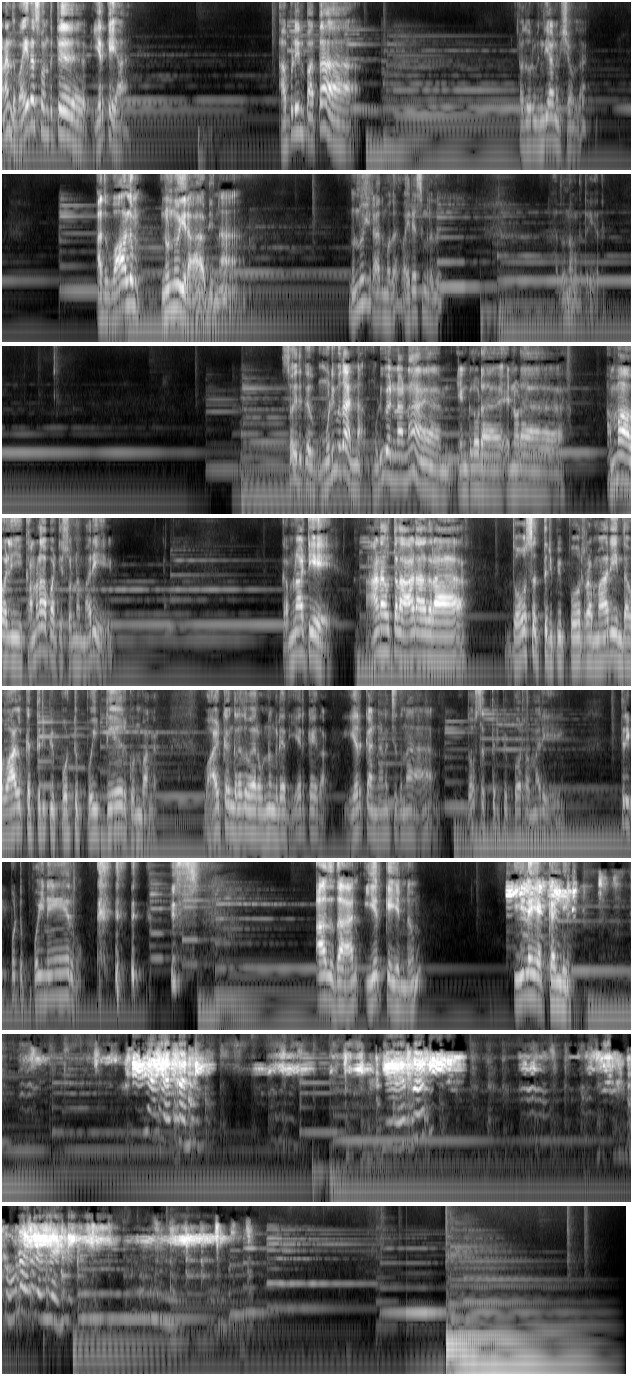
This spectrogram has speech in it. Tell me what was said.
ஆனால் இந்த வைரஸ் வந்துட்டு இயற்கையா? அப்படின்னு பார்த்தா அது ஒரு விந்தியான விஷயம் இல்லை. அது வாழும் நுண்ணுயிரா அப்படின்னா நுண்ணுயிரா அது முத? வைரஸ்ங்கிறது? அதுவும் நமக்கு தெரியாது. ஸோ இதுக்கு முடிவு தான் என்ன? முடிவு என்னன்னா எங்களோட என்னோட அம்மாவளி கமலா பாட்டி சொன்ன மாதிரி கமலாட்டியே ஆணவத்தில் ஆடாதரா தோசை திருப்பி போடுற மாதிரி இந்த வாழ்க்கை திருப்பி போட்டு போயிட்டே இருக்கும்பாங்க. வாழ்க்கைங்கிறது வேறு ஒன்றும் கிடையாது. இயற்கை தான். இயற்கை நினச்சதுன்னா தோசை திருப்பி போடுற மாதிரி திருப்பி போட்டு போயினே இருக்கும். அதுதான் இயற்கை என்னும் இளைய கண்ணி.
